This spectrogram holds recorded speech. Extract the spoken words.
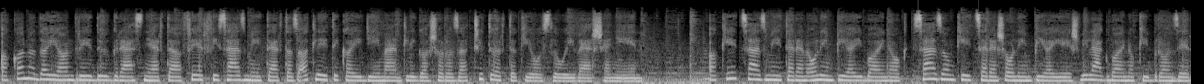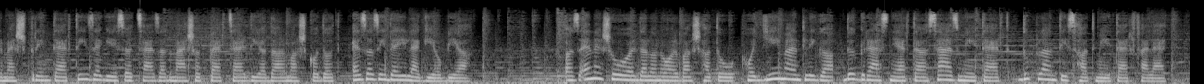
A kanadai André Döggrász nyerte a férfi 100 métert az Atlétikai Gyémánt Liga sorozat csütörtöki oszlói versenyén. A 200 méteren olimpiai bajnok, 102-szeres olimpiai és világbajnoki bronzérmes sprinter 10,5 másodperccel diadalmaskodott, ez az idei legjobbja. Az NSO oldalon olvasható, hogy Gyémánt Liga, Döggrász nyerte a 100 métert, Duplantis 6 méter felett.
